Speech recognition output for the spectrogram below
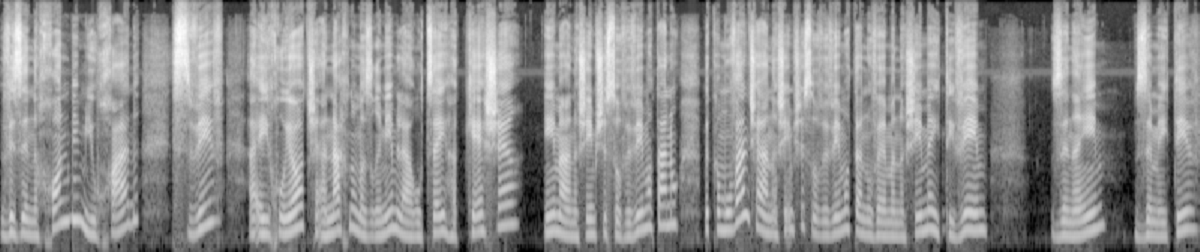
וזה נכון במיוחד סביב האיכויות שאנחנו מזרימים לערוצי הקשר עם האנשים שסובבים אותנו, וכמובן שהאנשים שסובבים אותנו והם אנשים מיטיבים, זה נעים, זה מיטיב,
